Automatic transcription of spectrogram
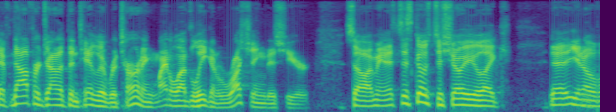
if not for Jonathan Taylor returning, might have led the league in rushing this year. So, I mean, it just goes to show you like, uh, you know,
